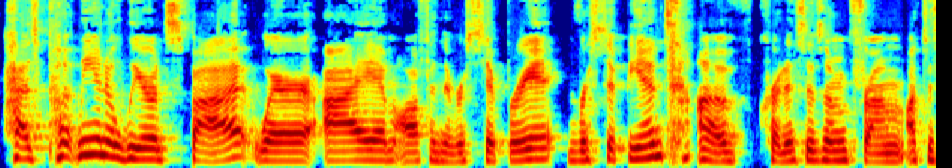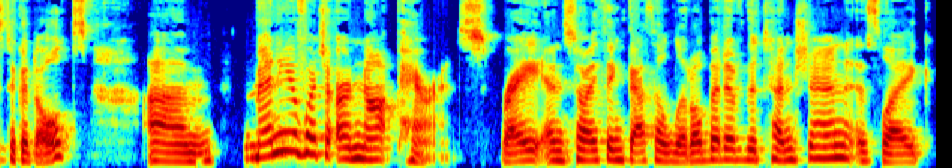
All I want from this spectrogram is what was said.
has put me in a weird spot where i am often the recipient recipient of criticism from autistic adults um, many of which are not parents right and so i think that's a little bit of the tension is like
